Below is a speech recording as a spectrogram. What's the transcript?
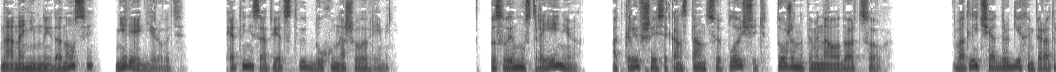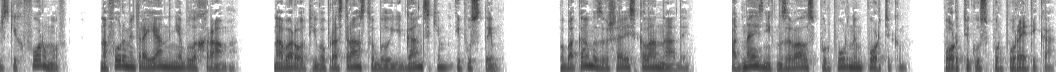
на анонимные доносы не реагировать. Это не соответствует духу нашего времени. По своему строению открывшаяся Констанцию площадь тоже напоминала дворцовую. В отличие от других императорских форумов, на форуме Трояна не было храма. Наоборот, его пространство было гигантским и пустым. По бокам возвышались колоннады. Одна из них называлась пурпурным портиком – портикус пурпуретика.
